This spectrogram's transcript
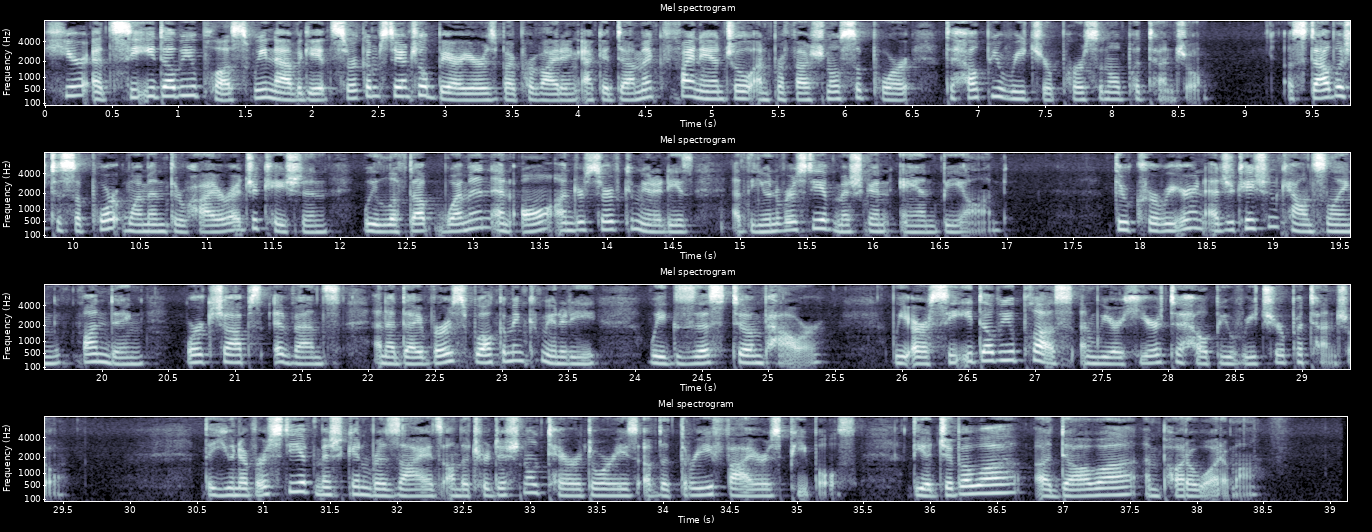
Here at CEW Plus, we navigate circumstantial barriers by providing academic, financial, and professional support to help you reach your personal potential. Established to support women through higher education, we lift up women and all underserved communities at the University of Michigan and beyond. Through career and education counseling, funding, workshops, events, and a diverse, welcoming community, we exist to empower. We are CEW Plus, and we are here to help you reach your potential. The University of Michigan resides on the traditional territories of the Three Fires peoples, the Ojibwa, Odawa, and Potawatomi.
